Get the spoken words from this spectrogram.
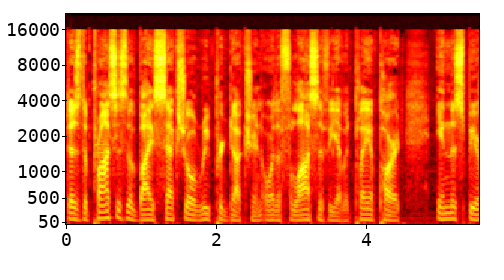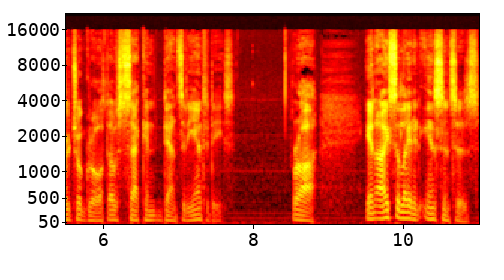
Does the process of bisexual reproduction or the philosophy of it play a part in the spiritual growth of second density entities? Ra. In isolated instances,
